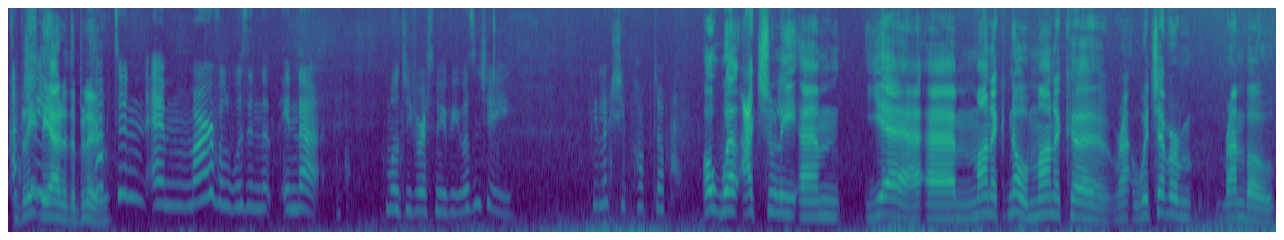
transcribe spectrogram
completely Actually, out of the blue. Captain um, Marvel was in the in that multiverse movie, wasn't she? I feel like she popped up. Oh well, actually, um, yeah, um, Monica. No, Monica. Ra- whichever Rambeau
